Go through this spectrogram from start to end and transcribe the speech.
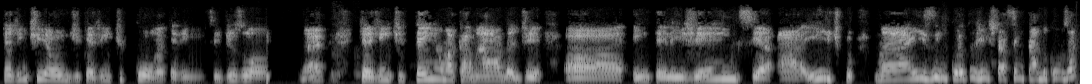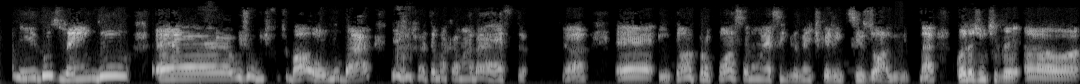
que a gente ande, que a gente corra, que a gente se desloque. Né? que a gente tenha uma camada de uh, inteligência aí, tipo, mas enquanto a gente está sentado com os amigos vendo é, o jogo de futebol ou no bar, e a gente vai ter uma camada extra. Né? É, então, a proposta não é simplesmente que a gente se isole. Né? Quando a gente vê uh,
